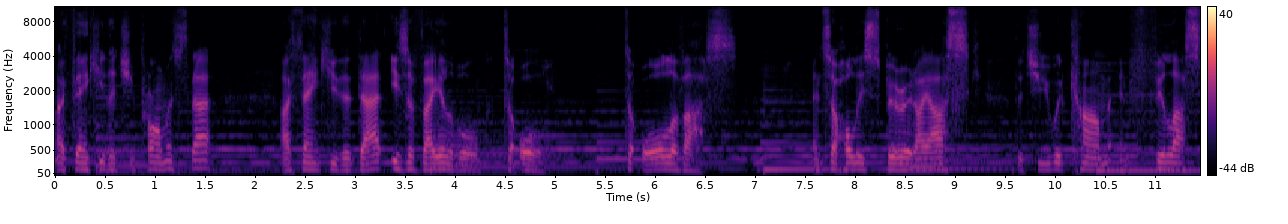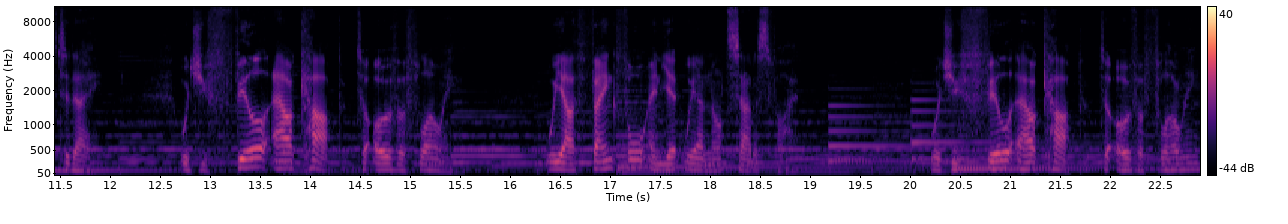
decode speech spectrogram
I thank you that you promised that. I thank you that that is available to all, to all of us. And so, Holy Spirit, I ask that you would come and fill us today. Would you fill our cup to overflowing? We are thankful and yet we are not satisfied. Would you fill our cup to overflowing?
